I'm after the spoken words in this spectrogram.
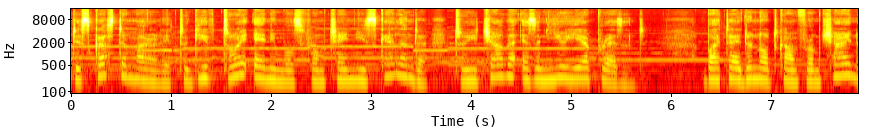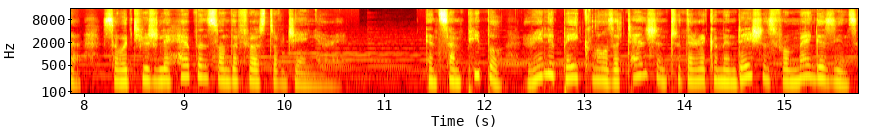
It is customarily to give toy animals from Chinese calendar to each other as a New Year present. But I do not come from China, so it usually happens on the 1st of January. And some people really pay close attention to the recommendations from magazines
